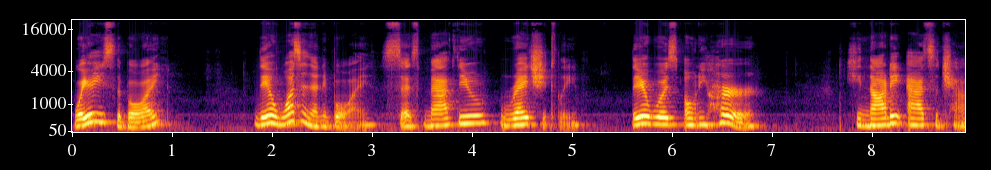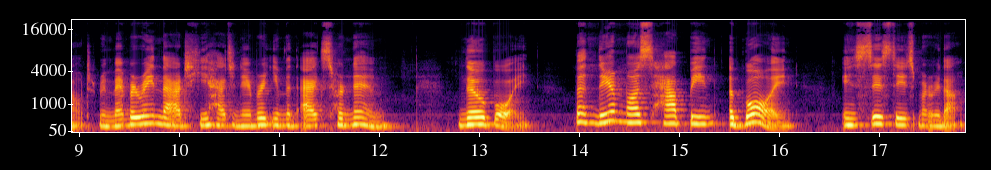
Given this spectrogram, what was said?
Where is the boy? There wasn't any boy, said Matthew wretchedly. There was only her. He nodded at the child, remembering that he had never even asked her name. No boy. But there must have been a boy, insisted Marilla.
